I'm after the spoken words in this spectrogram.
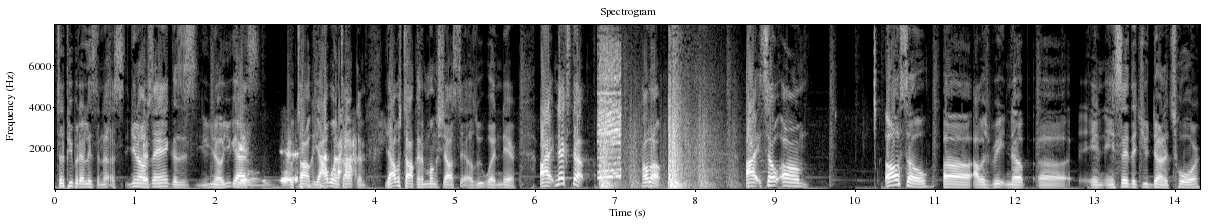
to the people that listen to us. You know what I'm saying? Because you know, you guys Yeah, yeah. were talking. Y'all weren't talking. Y'all was talking amongst yourselves. We wasn't there. All right, next up. Hold on. All right, so um, also uh, I was reading up uh, and it said that you've done a tour.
